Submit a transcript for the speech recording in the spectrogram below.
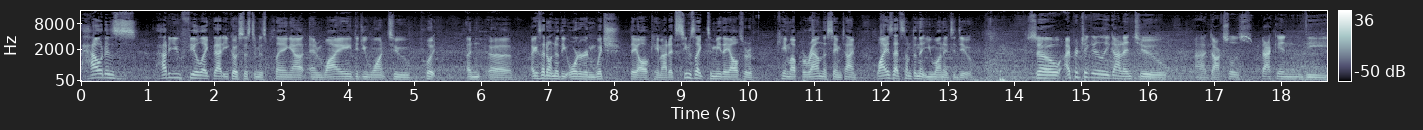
how does how do you feel like that ecosystem is playing out and why did you want to put a, uh, I guess I don't know the order in which they all came out. It seems like to me they all sort of came up around the same time. Why is that something that you wanted to do? So I particularly got into uh, Docksals back in the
